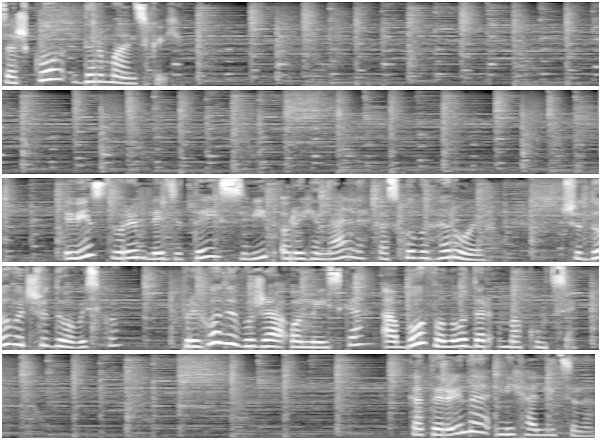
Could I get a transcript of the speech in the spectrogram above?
Сашко Дерманський. Він створив для дітей світ оригінальних казкових героїв Чудове чудовисько, Пригоди вожа Ониська або Володар Макуци. Катерина Міхаліцина.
